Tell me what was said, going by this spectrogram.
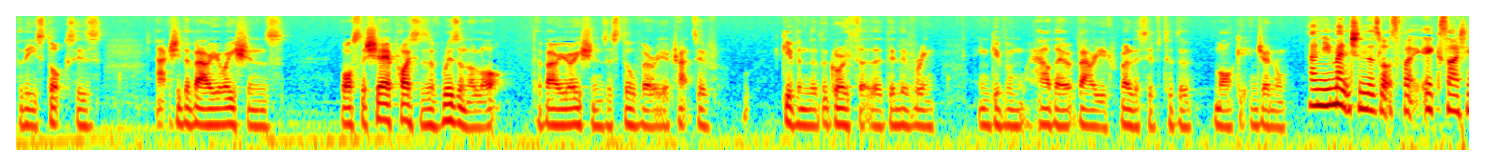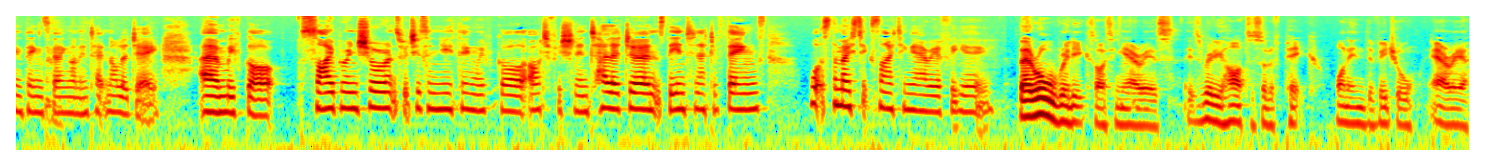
for these stocks is actually the valuations. Whilst the share prices have risen a lot, the valuations are still very attractive given the, the growth that they're delivering and given how they're valued relative to the market in general. And you mentioned there's lots of exciting things going on in technology. Um, we've got cyber insurance, which is a new thing. We've got artificial intelligence, the Internet of Things. What's the most exciting area for you? They're all really exciting areas. It's really hard to sort of pick one individual area.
